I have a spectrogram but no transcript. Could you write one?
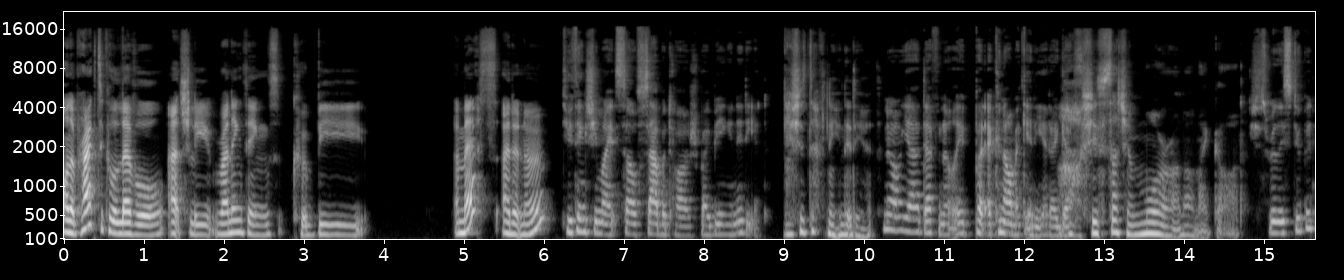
on a practical level, actually running things could be a mess. I don't know. Do you think she might self sabotage by being an idiot? She's definitely an idiot. No, yeah, definitely. But economic idiot, I guess. Oh, she's such a moron. Oh my god. She's really stupid.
